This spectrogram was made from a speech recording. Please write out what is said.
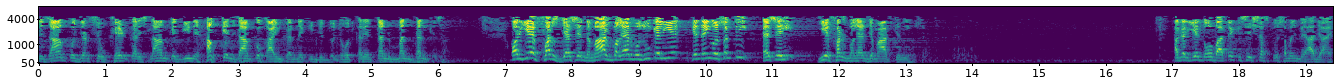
نظام کو جڑ سے اکھیڑ کر اسلام کے دین حق کے نظام کو قائم کرنے کی جد و جہد کریں تن من دھن کے ساتھ۔ اور یہ فرض جیسے نماز بغیر وضو کے لیے کہ نہیں ہو سکتی، ایسے ہی یہ فرض بغیر جماعت کے نہیں ہو سکتا۔ اگر یہ دو باتیں کسی شخص کو سمجھ میں آ جائیں،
